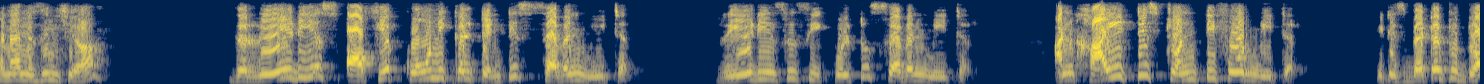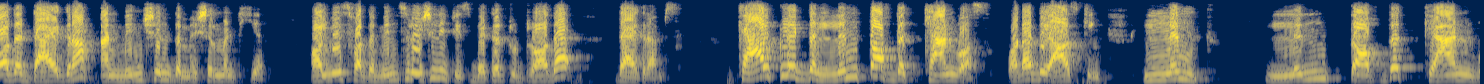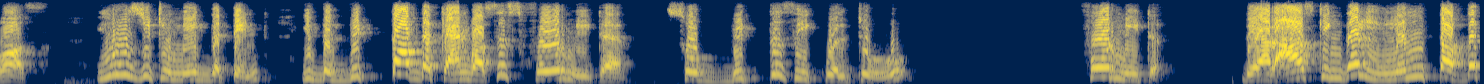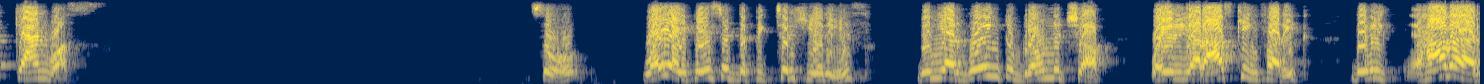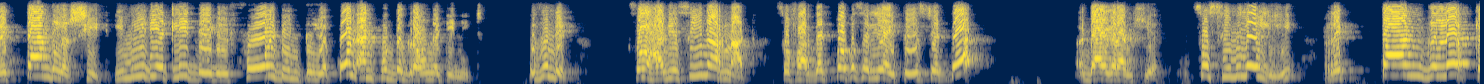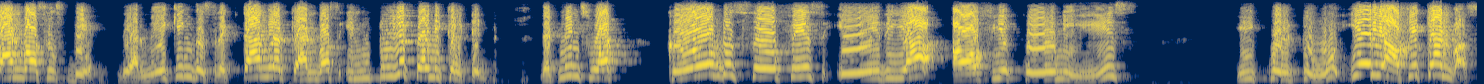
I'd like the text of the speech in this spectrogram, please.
Can I listen here? The radius of a conical tent is 7 meter. Radius is equal to 7 meter. And height is 24 meter. It is better to draw the diagram and mention the measurement here. Always for the mensuration, it is better to draw the diagrams. Calculate the length of the canvas. What are they asking? Length. Length of the canvas used to make the tent if the width of the canvas is 4 meter. So width is equal to 4 meter. They are asking the length of the canvas. So, why I pasted the picture here is, when you are going to groundnut shop, while you are asking for it, they will have a rectangular sheet. Immediately they will fold into a cone and put the groundnut in it. Isn't it? So, have you seen or not? So, for that purpose only I pasted the diagram here. So similarly, rectangular canvas is there. They are making this rectangular canvas into a conical tent. That means what? Curved surface area of a cone is equal to area of a canvas.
